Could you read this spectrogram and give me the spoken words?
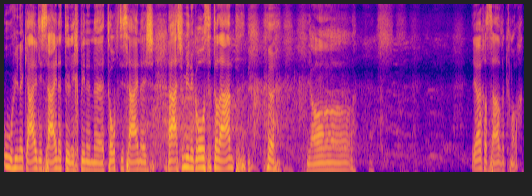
uh, ein geil Design natürlich. Ich bin ein äh, Top-Designer. Ist, äh, ist für mich ein grosses Talent. ja. Ja, ich habe es selber gemacht.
